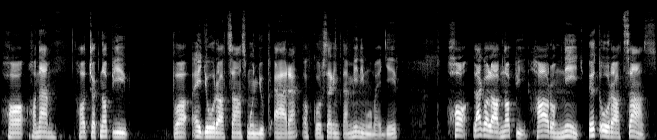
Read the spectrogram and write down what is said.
ha, ha nem, ha csak napi egy órát szánsz mondjuk ára, akkor szerintem minimum egy év. Ha legalább napi 3, 4, 5 órát szánsz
